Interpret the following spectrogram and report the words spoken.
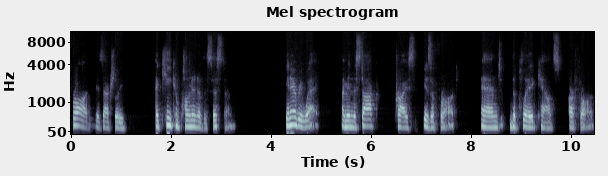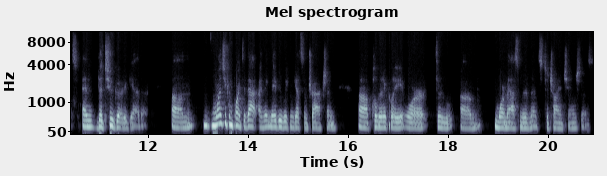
fraud is actually a key component of the system in every way. I mean, the stock price is a fraud, and the play counts are frauds, and the two go together. Um, once you can point to that, I think maybe we can get some traction uh, politically or through um, more mass movements to try and change this.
